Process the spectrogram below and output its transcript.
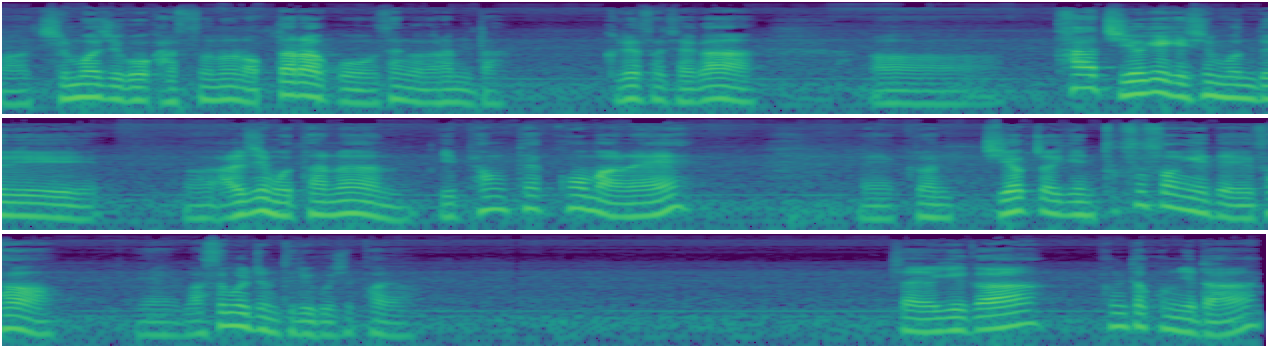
어, 짊어지고 갈 수는 없다라고 생각을 합니다. 그래서 제가 어, 타 지역에 계신 분들이 어, 알지 못하는 이 평택호만의 예, 그런 지역적인 특수성에 대해서 예, 말씀을 좀 드리고 싶어요. 자, 여기가 평택호입니다.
